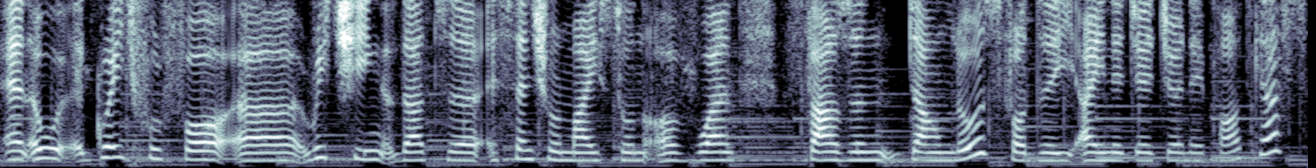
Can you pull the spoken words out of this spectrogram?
and grateful for uh, reaching that uh, essential milestone of 1,000 downloads for the INFJ Journey podcast.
